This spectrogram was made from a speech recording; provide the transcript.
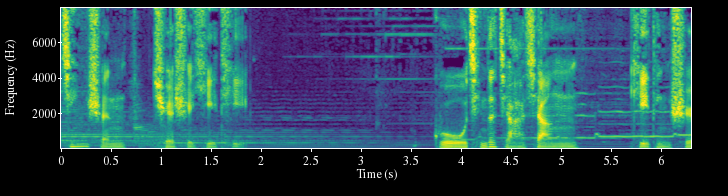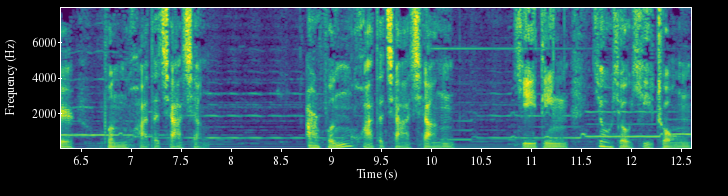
精神却是一体。古琴的家乡，一定是文化的家乡，而文化的家乡，一定又有一种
